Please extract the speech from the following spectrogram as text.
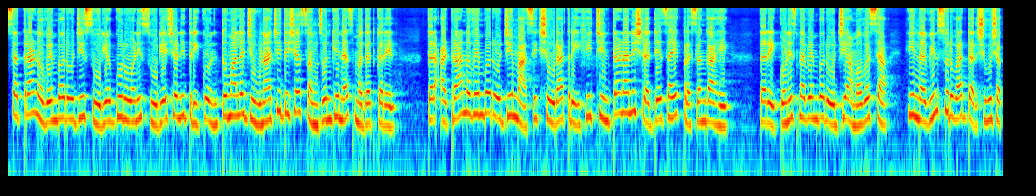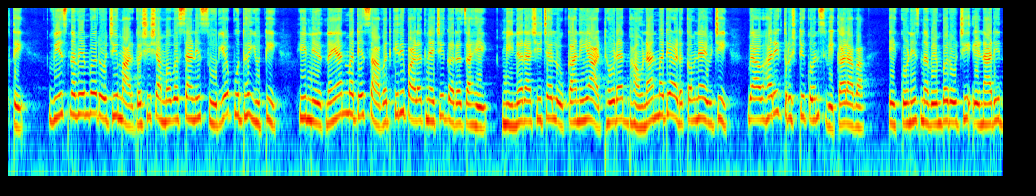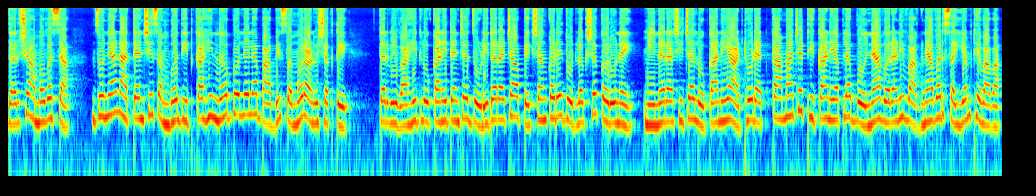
सतरा नोव्हेंबर रोजी सूर्यगुरू आणि सूर्यशनी त्रिकोण तुम्हाला जीवनाची दिशा समजून घेण्यास मदत करेल. तर अठरा नोव्हेंबर रोजी मासिक शिवरात्री ही चिंतन आणि श्रद्धेचा एक प्रसंग आहे. तर एकोणीस नोव्हेंबर रोजी अमावस्या ही नवीन सुरुवात दर्शवू शकते. वीस नोव्हेंबर रोजी मार्गशीर्ष अमावस्या आणि सूर्यबुध युती ही निर्णयांमध्ये सावधगिरी बाळगण्याची गरज आहे. मीन राशीच्या लोकांनी या आठवड्यात भावनांमध्ये अडकवण्याऐवजी व्यावहारिक दृष्टिकोन स्वीकारावा. एकोणीस नोव्हेंबर रोजी येणारी दर्श अमावस्या जुन्या नात्यांशी संबंधित काही न बोललेल्या बाबी समोर आणू शकते. तर विवाहित लोकांनी त्यांच्या जोडीदाराच्या अपेक्षांकडे दुर्लक्ष करू नये. मीन राशीच्या लोकांनी या आठवड्यात कामाच्या ठिकाणी आपल्या बोलण्यावर आणि वागण्यावर संयम ठेवावा.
